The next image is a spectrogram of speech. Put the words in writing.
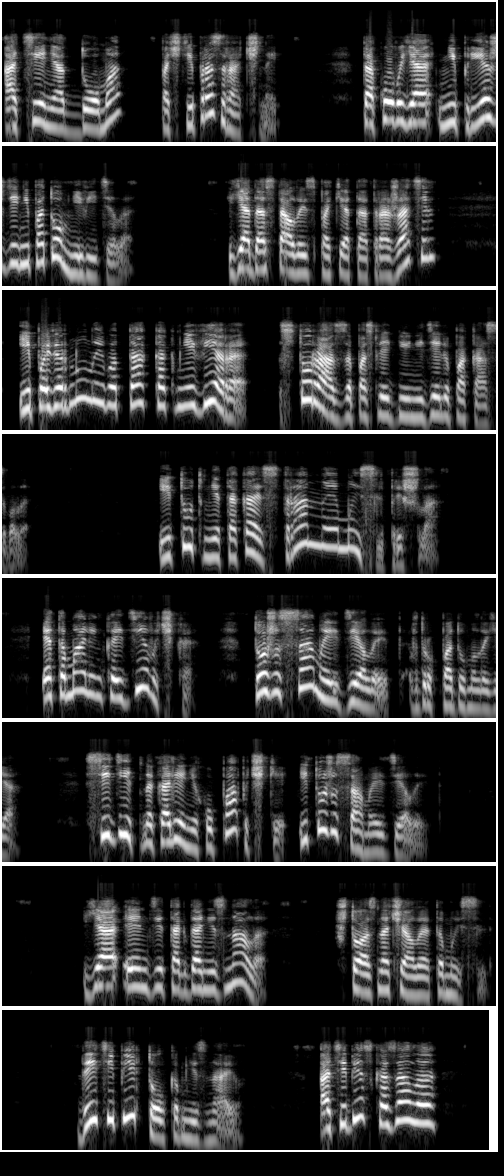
а тень от дома почти прозрачной. Такого я ни прежде, ни потом не видела. Я достала из пакета отражатель и повернула его так, как мне Вера сто раз за последнюю неделю показывала. И тут мне такая странная мысль пришла. Эта маленькая девочка то же самое делает, вдруг подумала я. Сидит на коленях у папочки и то же самое делает. Я, Энди, тогда не знала, что означала эта мысль. Да и теперь толком не знаю. А тебе сказала,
